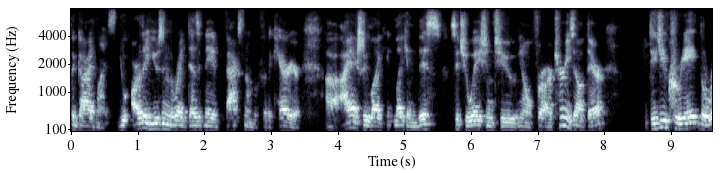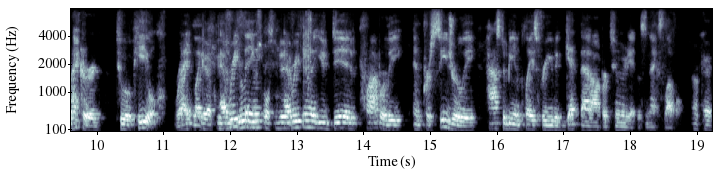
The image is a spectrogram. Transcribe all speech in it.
the guidelines? Do, are they using the right designated fax number for the carrier? Uh, I actually like, like in this situation to, you know, for our attorneys out there, did you create the record to appeal, right? Like Yeah, did you do what you're everything, supposed to do? everything that you did properly and procedurally has to be in place for you to get that opportunity at this next level. Okay.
